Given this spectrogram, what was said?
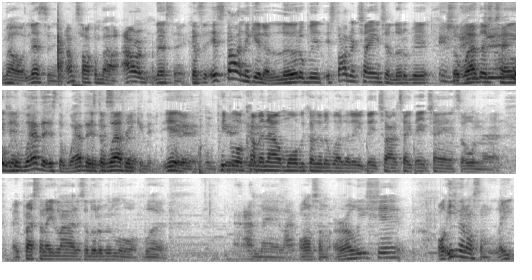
No, listen, I'm talking about our listen because it's starting to get a little bit. It's starting to change a little bit. It's the weather's dude, changing. The weather is the weather. It's the weather. freaking it. Yeah, When people Yeah, are yeah. coming out more because of the weather. They they trying to take their chance or not. They pressing their line just a little bit more. But I mean, like on some early shit, or even on some late.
